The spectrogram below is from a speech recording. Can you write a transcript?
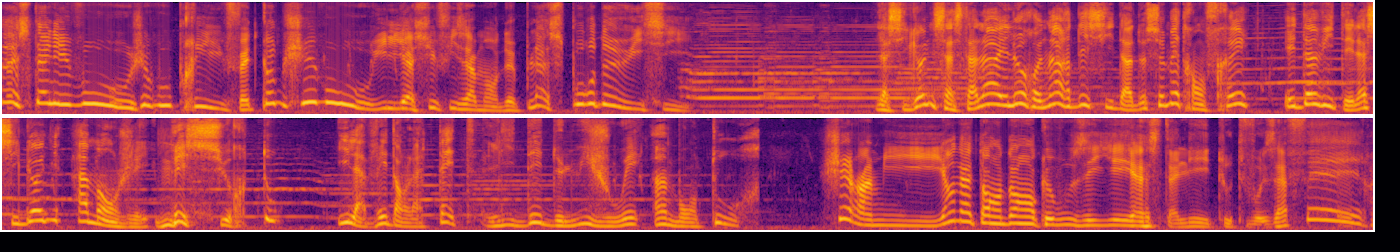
Installez-vous, je vous prie. Faites comme chez vous. Il y a suffisamment de place pour deux ici. La cigogne s'installa et le renard décida de se mettre en frais et d'inviter la cigogne à manger. Mais surtout, il avait dans la tête l'idée de lui jouer un bon tour. Cher ami, en attendant que vous ayez installé toutes vos affaires,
